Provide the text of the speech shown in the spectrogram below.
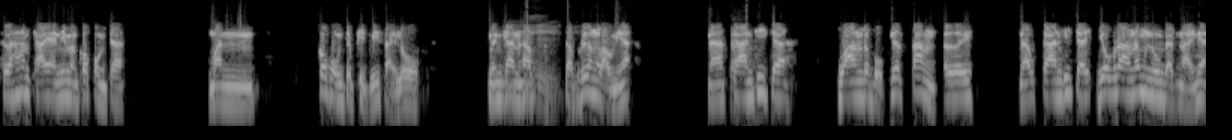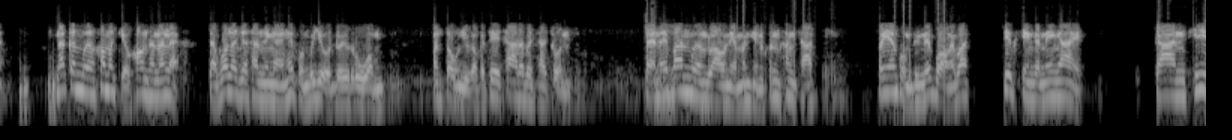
เธอห้ามใช้อันนี้มันก็คงจะมันก็คงจะผิดวิสัยโลก เหมือนกันครับอืมกับเรื่องเหล่านี้นะ การที่จะวางระบบเลือกตั้ง เอ่ยนะการที่จะยกร่างรัฐธรรมนูญแบบไหนเนี่ย นักการเมืองเข้ามาเกี่ยวข้องเท่านั้นแหละ แต่ว่าเราจะทำยังไงให้ผลประโยชน์โดยรวม มันตรงอยู่กับประเทศชาติและประชาชน แต่ในบ้านเมืองเราเนี่ยมันเห็นค่อนข้างชัด เพราะฉะนั้นผมถึงได้บอกไงว่าเทียบเคียงกันง่ายๆ การที่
